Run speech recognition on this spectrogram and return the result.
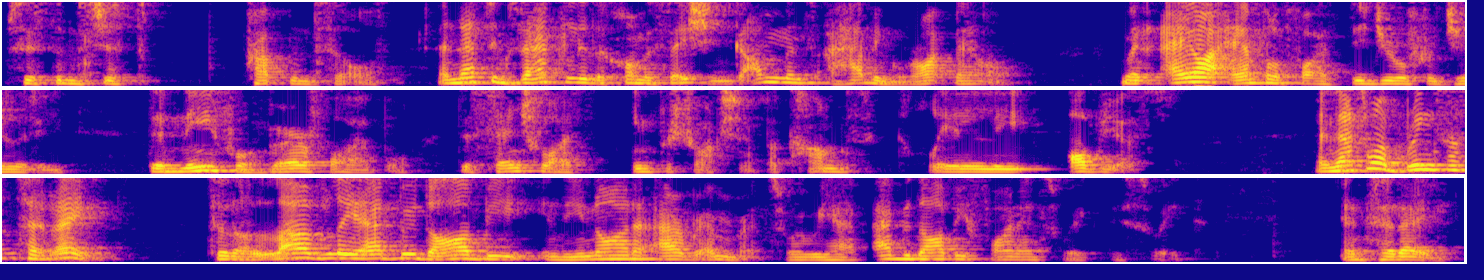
systems just crap themselves. And that's exactly the conversation governments are having right now. When AI amplifies digital fragility, the need for verifiable, decentralized infrastructure becomes clearly obvious. And that's what brings us today to the lovely Abu Dhabi in the United Arab Emirates, where we have Abu Dhabi Finance Week this week. And today,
